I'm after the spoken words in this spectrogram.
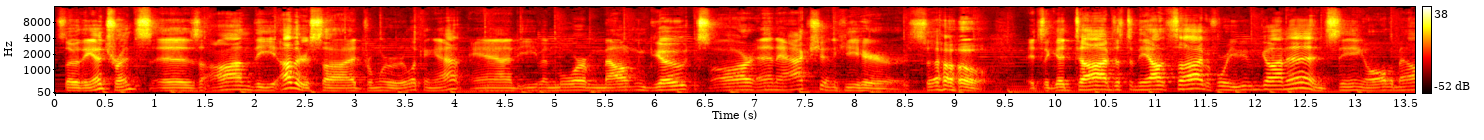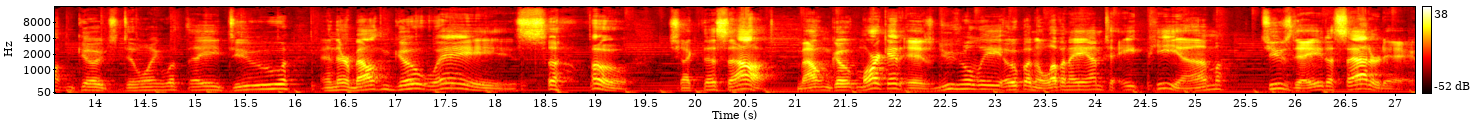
So the entrance is on the other side from where we were looking at, and even more mountain goats are in action here. So it's a good time just on the outside before you've even gone in, seeing all the mountain goats doing what they do in their mountain goat ways. So check this out. Mountain Goat Market is usually open 11 a.m. to 8 p.m. Tuesday to Saturday.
